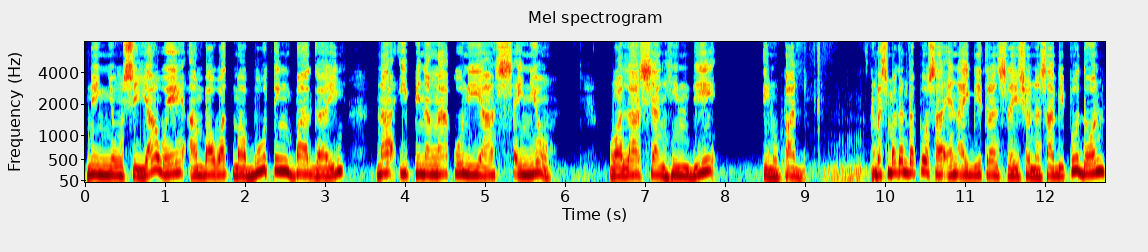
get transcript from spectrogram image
ninyong si Yahweh ang bawat mabuting bagay na ipinangako niya sa inyo. Wala siyang hindi tinupad. Mas maganda po sa NIV translation na sabi po doon,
